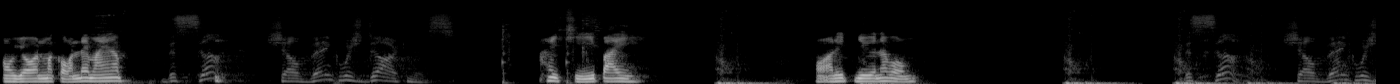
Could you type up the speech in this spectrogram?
เอายอนมาก่อนได้ไหมนะครับ The sun shall vanquish darkness. ให้ขี่ไป ขออาริสยืนนะผม The sun shall vanquish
